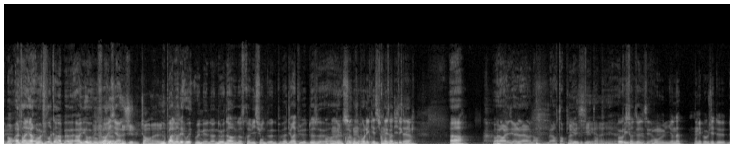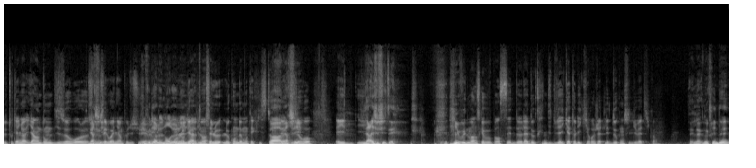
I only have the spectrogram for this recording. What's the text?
euh, bon, attendez, alors, je voudrais quand même arriver aux, aux pharisiens. J'ai le temps. hein. Nous parlions des. Oui, oui, mais non, nous- non, notre émission ne peut pas durer plus de deux heures. Aurons-nous Pour les questions des auditeurs technique. Ah Bon, alors, alors, non, alors tant pis, Allez-y, écoutez, tant pis. Oh, question des auditeurs. Bon, il y en a, on n'est pas obligé de, de tout lire. Il y a un don de 10 euros, ça nous éloigne un peu du Mais sujet. il faut mais dire le nom de on le du rapidement, c'est le, le comte de Monte Cristo, Ah, qui donne merci. 10 euros. Et il, il- Il a ressuscité. il vous demande ce que vous pensez de la doctrine dite vieille catholique qui rejette les deux conciles du Vatican. La doctrine des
